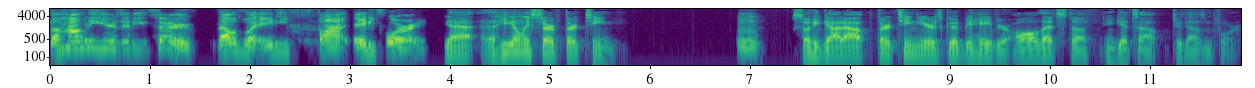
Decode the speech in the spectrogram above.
So how many years did he serve? that was what 85, 84, right? Yeah, uh, he only served 13. Mm. So he got out 13 years, good behavior, all that stuff. He gets out 2004.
